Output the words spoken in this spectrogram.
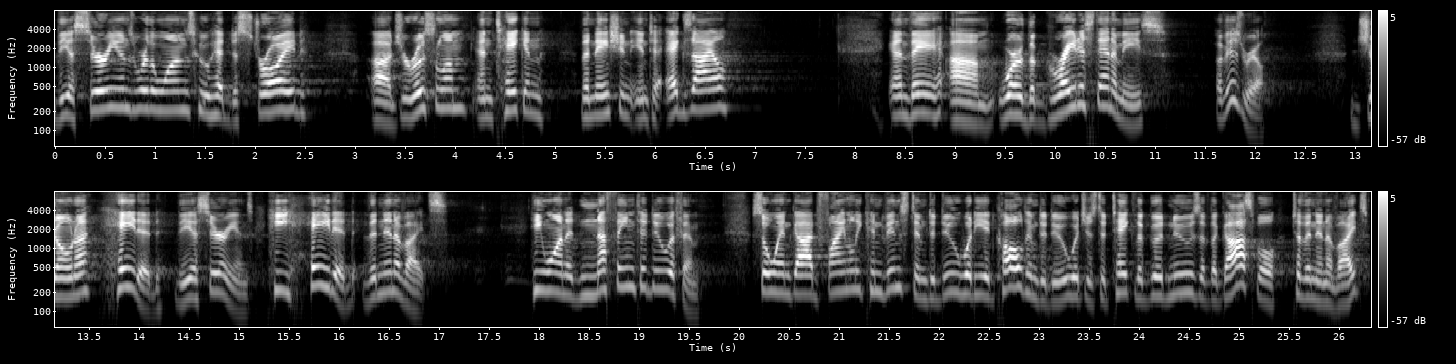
The Assyrians were the ones who had destroyed uh, Jerusalem and taken the nation into exile. And they um, were the greatest enemies of Israel. Jonah hated the Assyrians, he hated the Ninevites. He wanted nothing to do with them. So when God finally convinced him to do what he had called him to do, which is to take the good news of the gospel to the Ninevites,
